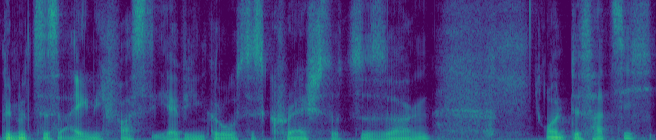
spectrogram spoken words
benutze es eigentlich fast eher wie ein großes Crash sozusagen. Und das hat sich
